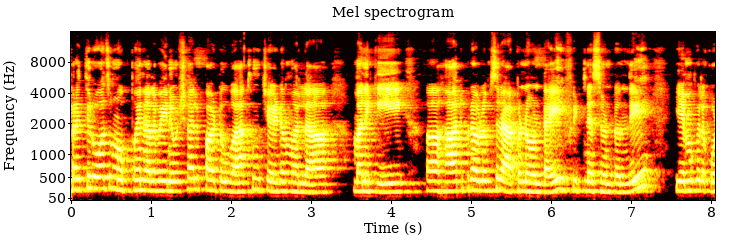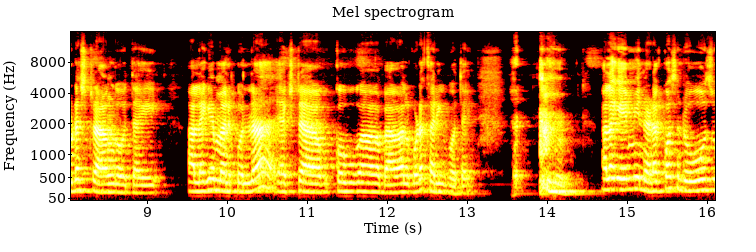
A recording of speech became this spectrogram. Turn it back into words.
ప్రతిరోజు ముప్పై నలభై నిమిషాల పాటు వాకింగ్ చేయడం వల్ల మనకి హార్ట్ ప్రాబ్లమ్స్ రాకుండా ఉంటాయి ఫిట్నెస్ ఉంటుంది ఎముకలు కూడా స్ట్రాంగ్ అవుతాయి. అలాగే మనకున్న ఎక్స్ట్రా కొవ్వు భాగాలు కూడా కరిగిపోతాయి. అలాగే మీ నడక కోసం రోజు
